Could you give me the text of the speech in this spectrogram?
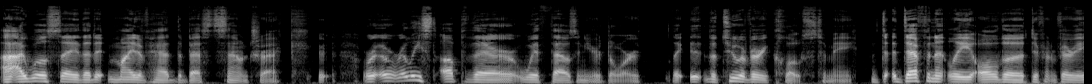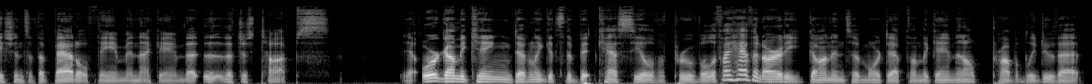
I, will say that it might have had the best soundtrack, or, or at least up there with Thousand Year Door. Like the two are very close to me. D- definitely, all the different variations of the battle theme in that game that that just tops. Yeah, Origami King definitely gets the Bitcast seal of approval. If I haven't already gone into more depth on the game, then I'll probably do that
